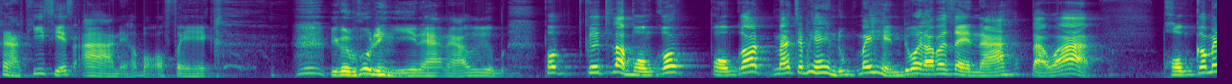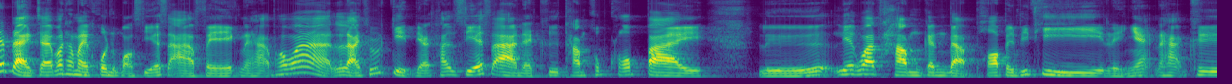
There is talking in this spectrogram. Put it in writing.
ขณะที่ CSR เนี่ยเขาบอกว่า fake มีคนพูดอย่างนี้นะนะครับคือเพราะคือสำหรับผมก็ผมก็แม้จะไม่เห็นไม่เห็นด้วยร้อเปอร์เซ็นต์นะ แต่ว่าผมก็ไม่แปลกใจว่าทำไมคนถึงบอก CSR fake นะฮะเพราะว่าหลายธุรกิจเนี่ยทำ CSR เนี่ยคือทำครบๆไป หรือเรียกว่าทำกันแบบพอเป็นพิธีอะไรเงี้ยนะฮะคือ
